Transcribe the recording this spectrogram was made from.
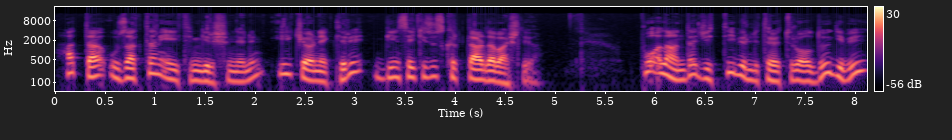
Hatta uzaktan eğitim girişimlerinin ilk örnekleri 1840'larda başlıyor. Bu alanda ciddi bir literatür olduğu gibi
